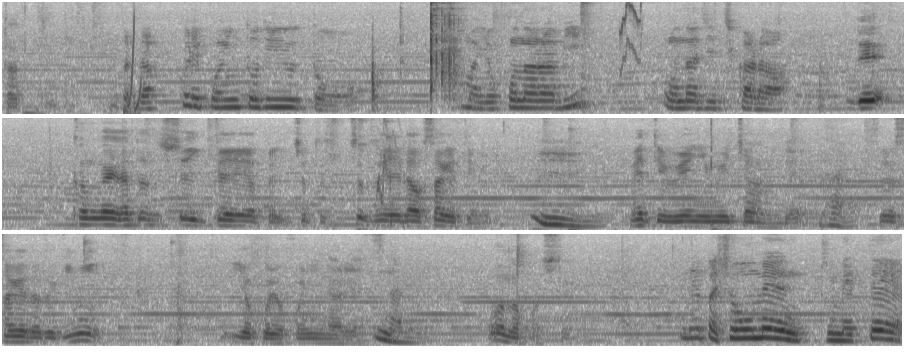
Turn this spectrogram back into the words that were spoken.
たっていう。ざっくりポイントで言うと、まあ、横並び同じ力。で考え方として一回やっぱりちょっとちょっと枝を下げてみる。うん。は目って上に向いちゃうんでそれを下げた時に横横になるやつを残してる。でやっぱり正面決めて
